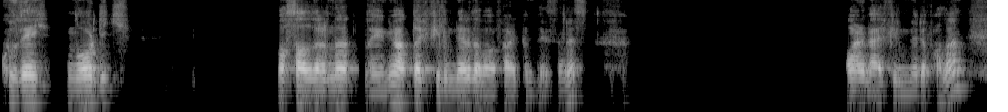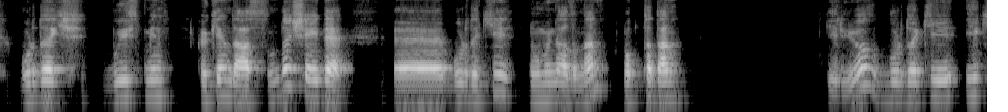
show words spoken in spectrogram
Kuzey Nordik masallarına dayanıyor. Hatta filmleri de var farkındaysanız. Marvel filmleri falan. Burada bu ismin kökeni de aslında şeyde e, buradaki numune alınan noktadan geliyor. Buradaki ilk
